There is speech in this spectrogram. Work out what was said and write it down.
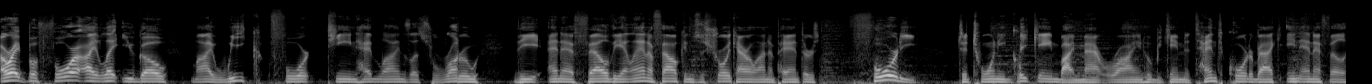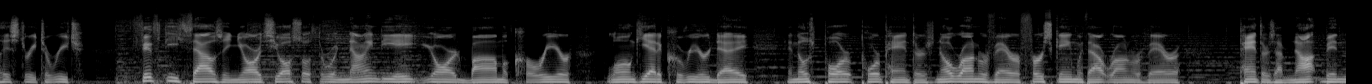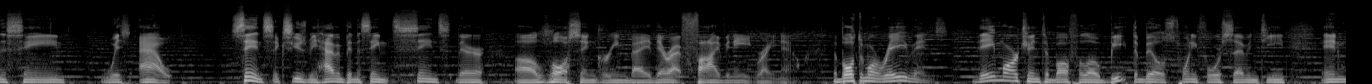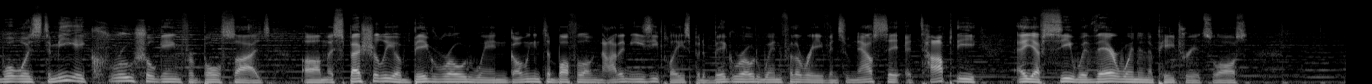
All right, before I let you go, my week 14 headlines. Let's run through the NFL. The Atlanta Falcons destroyed Carolina Panthers 40 to 20. Great game by Matt Ryan, who became the 10th quarterback in NFL history to reach 50,000 yards. He also threw a 98 yard bomb, a career long. He had a career day. And those poor, poor Panthers, no Ron Rivera, first game without Ron Rivera. Panthers have not been the same without, since, excuse me, haven't been the same since their uh, loss in Green Bay. They're at 5 and 8 right now. The Baltimore Ravens they march into Buffalo, beat the Bills 24 17, in what was to me a crucial game for both sides. Um, especially a big road win going into Buffalo. Not an easy place, but a big road win for the Ravens, who now sit atop the AFC with their win and a Patriots loss.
